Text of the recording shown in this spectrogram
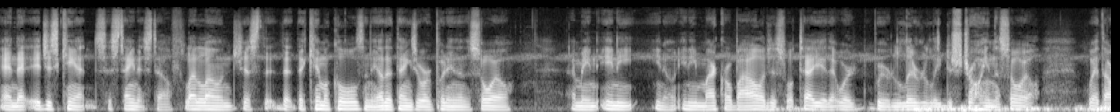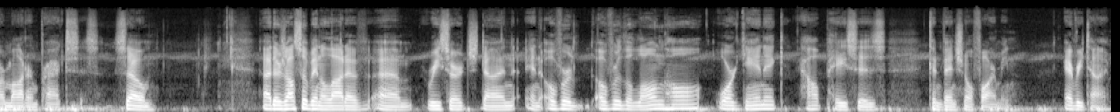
and it just can't sustain itself, let alone just the, the, the, chemicals and the other things that we're putting in the soil. I mean, any you know any microbiologist will tell you that we're we're literally destroying the soil with our modern practices. So uh, there's also been a lot of um, research done, and over over the long haul, organic outpaces conventional farming every time.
